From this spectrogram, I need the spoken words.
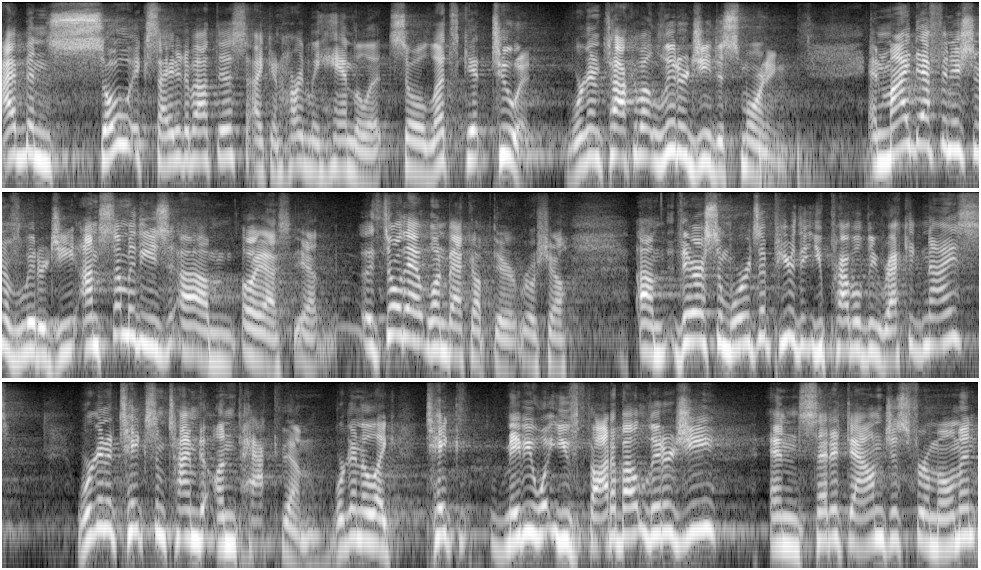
I've been so excited about this, I can hardly handle it. So let's get to it. We're going to talk about liturgy this morning. And my definition of liturgy, on some of these, um, oh, yes, yeah, throw that one back up there, Rochelle. Um, there are some words up here that you probably recognize. We're going to take some time to unpack them. We're going to like take maybe what you've thought about liturgy and set it down just for a moment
